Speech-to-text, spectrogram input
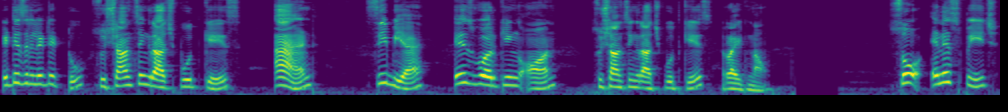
it is related to Sushant Singh Rajput case and CBI is working on Sushant Singh Rajput case right now. So in his speech,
